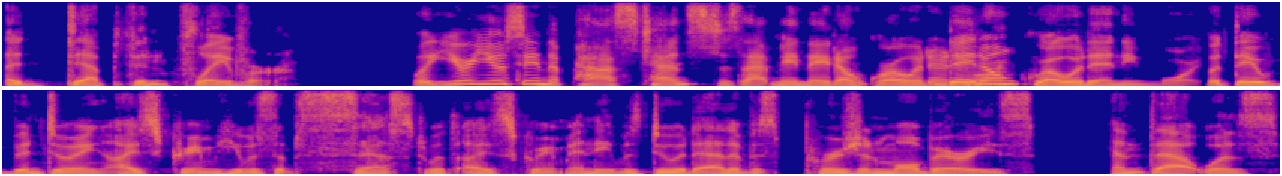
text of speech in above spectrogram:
a depth in flavor. Well, you're using the past tense. Does that mean they don't grow it anymore? They don't grow it anymore, but they've been doing ice cream. He was obsessed with ice cream and he was doing it out of his Persian mulberries. And that was,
